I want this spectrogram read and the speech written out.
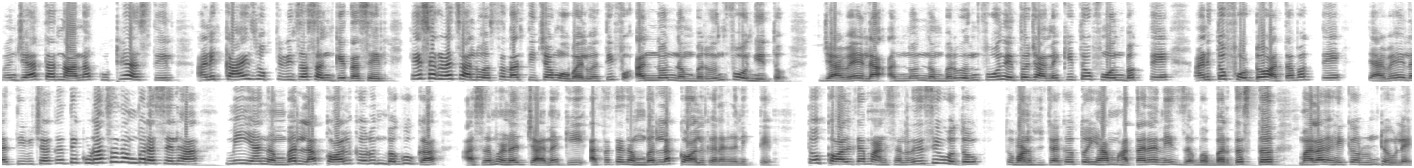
म्हणजे आता नाना कुठे असतील आणि काय जोगतिणीचा संकेत असेल हे सगळं चालू असताना तिच्या मोबाईलवरती फो अननोन नंबरवरून फोन येतो. ज्या वेळेला अननोन नंबरवरून फोन येतो जानकी तो फोन बघते आणि तो फोटो आता बघते त्यावेळेला ती विचार करते कुणाचा नंबर असेल हा? मी या नंबरला कॉल करून बघू का? असं म्हणत जानकी आता त्या नंबरला कॉल करायला निघते. तो कॉल त्या माणसाला रिसीव्ह होतो. तो माणूस विचार करतो ह्या म्हाताऱ्याने जबरदस्त मला हे करून ठेवलंय.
